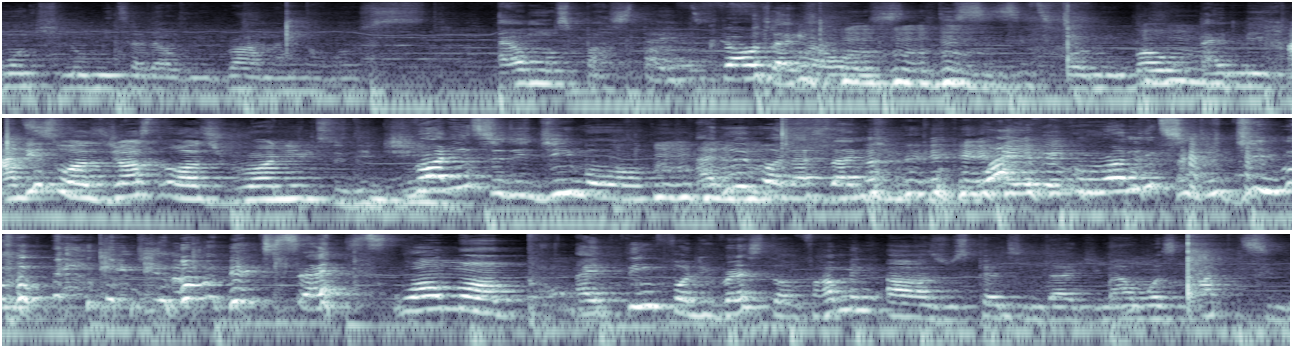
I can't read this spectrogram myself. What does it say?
one kilometer that we ran, and I was, I almost passed out. It felt like I was, this is it for me. But I made it. And this was just us running to the gym. running to the gym oh i don't even understand you why you people running to the gym it don't make sense Warm up. I think for the rest of how many hours we spent in that gym, I was active.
